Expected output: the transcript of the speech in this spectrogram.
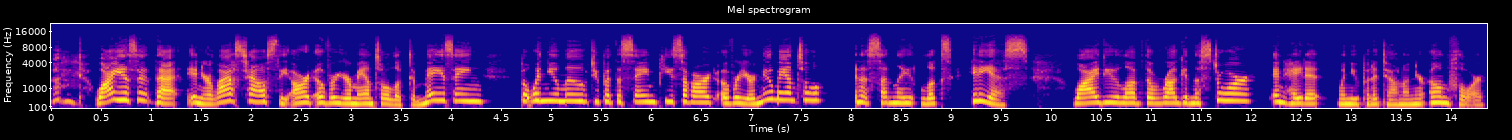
Why is it that in your last house, the art over your mantle looked amazing? But when you moved, you put the same piece of art over your new mantle and it suddenly looks hideous. Why do you love the rug in the store and hate it when you put it down on your own floor?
